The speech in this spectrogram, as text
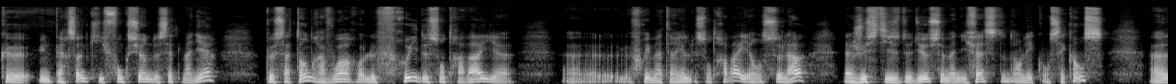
qu'une personne qui fonctionne de cette manière peut s'attendre à voir le fruit de son travail euh, le fruit matériel de son travail. Et en cela, la justice de Dieu se manifeste dans les conséquences euh,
